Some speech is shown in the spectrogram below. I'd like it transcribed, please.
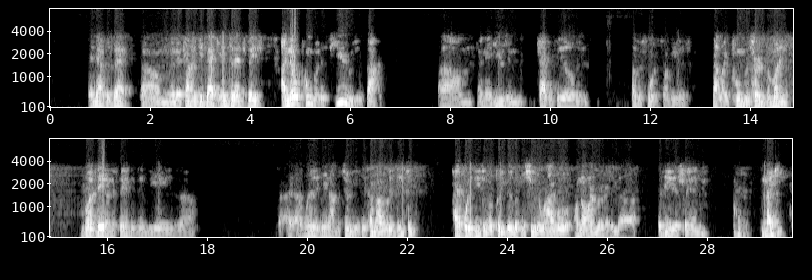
and that was that. Um, and they're trying to get back into that space. I know Puma is huge in soccer, um, and they're huge in track and field and other sports. So I mean, it's not like Puma is hurting for money, but they understand that the NBA is. Uh, a, a really great opportunity if they come out with a decent, halfway decent or pretty good looking shoe to rival Under Armour and uh, Adidas and Nike.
